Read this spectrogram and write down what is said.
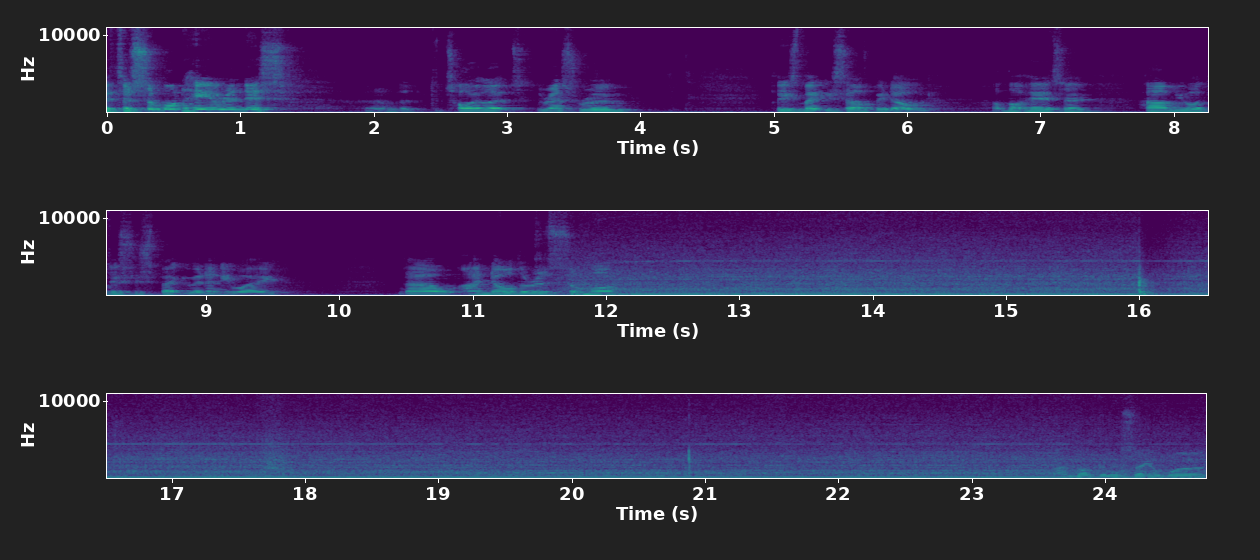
If there's someone here in this, um, the, the toilet, the restroom, please make yourself be known. I'm not here to harm you or disrespect you in any way. Now, I know there is someone... I'm not going to say a word.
